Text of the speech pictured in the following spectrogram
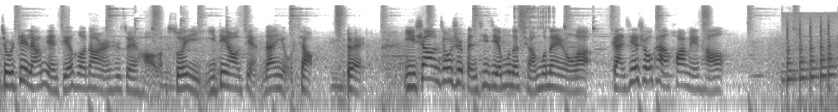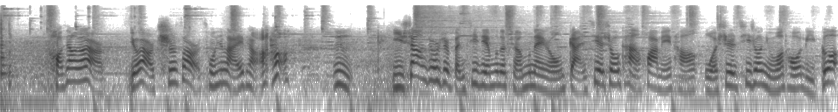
就是这两点结合当然是最好的。所以一定要简单有效。对，以上就是本期节目的全部内容了。感谢收看花美堂。好像有点有点吃字儿，重新来一条。嗯，以上就是本期节目的全部内容。感谢收看话梅堂，我是汽车女魔头李哥，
